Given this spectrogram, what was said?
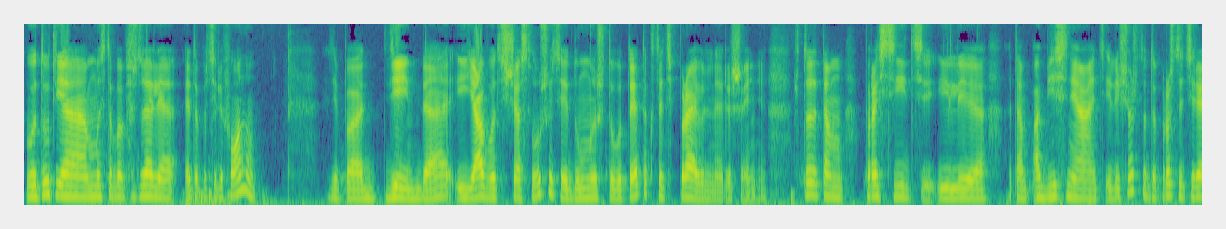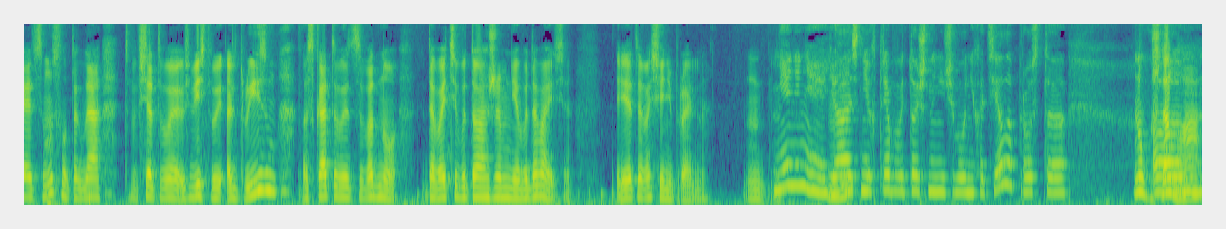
Вот тут я, мы с тобой обсуждали это по телефону, типа день, да, и я вот сейчас слушаю тебя и думаю, что вот это, кстати, правильное решение. Что-то там просить или там объяснять или еще что-то просто теряет смысл, тогда вся твоя, весь твой альтруизм скатывается в одно. Давайте вы тоже мне выдавайте. И это вообще неправильно. Не-не-не, угу. я с них требовать точно ничего не хотела, просто ну, ждала.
